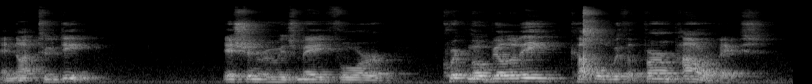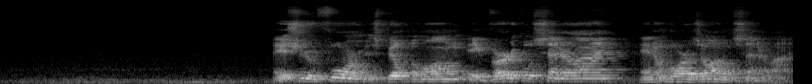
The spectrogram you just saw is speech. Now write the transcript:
and not too deep. Isshinryu is made for quick mobility coupled with a firm power base. A Isshinryu form is built along a vertical center line and a horizontal center line.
